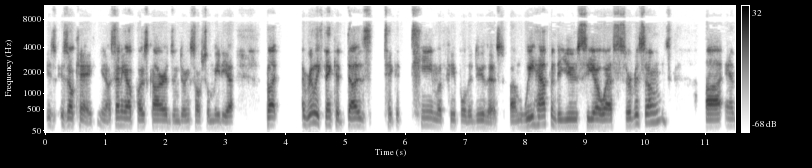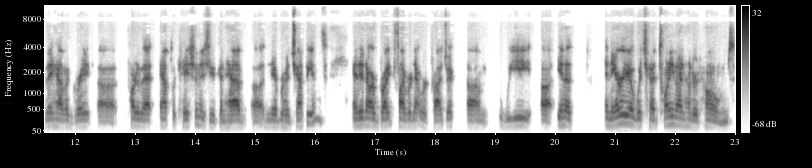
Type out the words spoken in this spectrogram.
is is okay you know sending out postcards and doing social media but i really think it does take a team of people to do this. Um, we happen to use cos service zones uh, and they have a great uh, part of that application is you can have uh, neighborhood champions and in our bright fiber network project um, we uh, in a an area which had 2900 homes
